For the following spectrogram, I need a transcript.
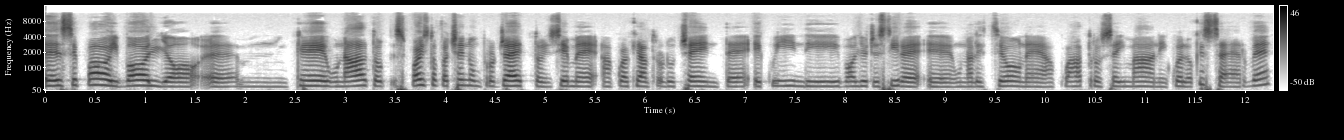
Eh, se poi voglio ehm, che un altro, se poi sto facendo un progetto insieme a qualche altro docente e quindi voglio gestire eh, una lezione a 4 o 6 mani, quello che serve,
